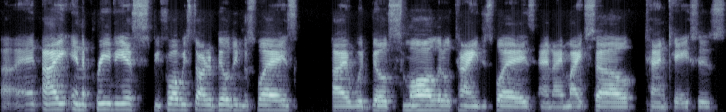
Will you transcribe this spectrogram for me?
Uh, and I, in the previous, before we started building displays, I would build small, little, tiny displays, and I might sell 10 cases,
